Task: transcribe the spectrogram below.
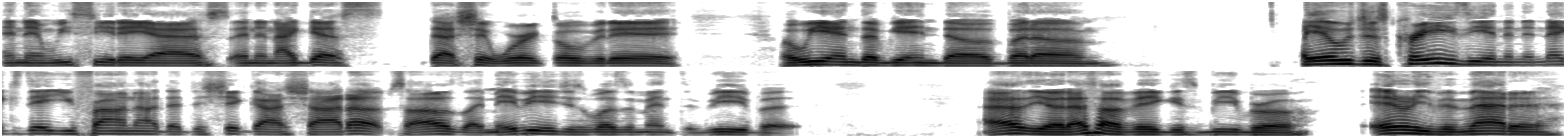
and then we see they ass, and then I guess that shit worked over there. But we end up getting dubbed. But um, it was just crazy. And then the next day you found out that the shit got shot up. So I was like, maybe it just wasn't meant to be. But I, yeah, that's how Vegas be, bro. It don't even matter.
